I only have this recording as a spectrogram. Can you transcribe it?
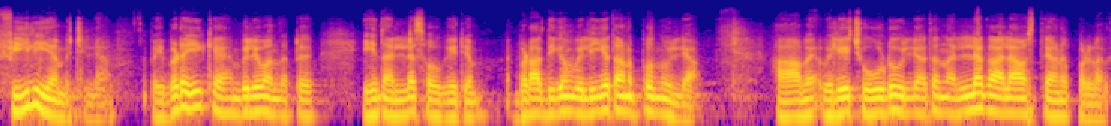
ഫീൽ ചെയ്യാൻ പറ്റില്ല. അപ്പോൾ ഇവിടെ ഈ ക്യാമ്പിൽ വന്നിട്ട് ഈ നല്ല സൗകര്യം ഇവിടെ അധികം വലിയ തണുപ്പൊന്നുമില്ല. ആ വലിയ ചൂടും ഇല്ലാത്ത നല്ല കാലാവസ്ഥയാണ് ഇപ്പോൾ ഉള്ളത്.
